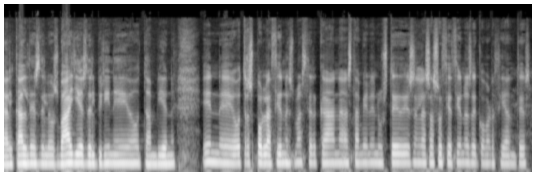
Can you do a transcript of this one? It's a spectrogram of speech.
alcaldes de los valles del Pirineo, también en eh, otras poblaciones más cercanas, también en ustedes, en las asociaciones de comerciantes.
